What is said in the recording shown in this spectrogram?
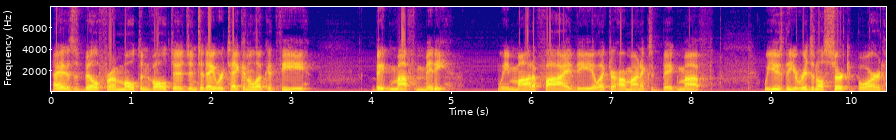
Hey, this is Bill from Molten Voltage, and today we're taking a look at the Big Muff MIDI. We modify the Electro-Harmonix Big Muff. We use the original circuit board,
